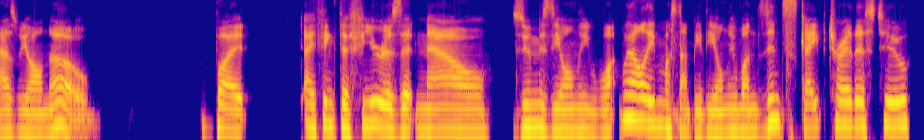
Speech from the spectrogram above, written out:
as we all know. But i think the fear is that now zoom is the only one well it must not be the only one. Didn't skype try this too?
